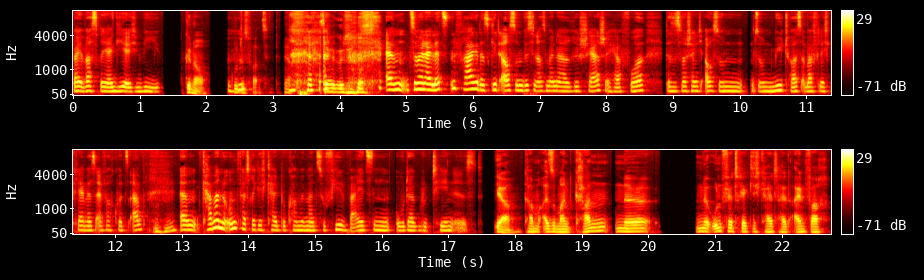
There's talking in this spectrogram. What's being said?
bei was reagiere ich wie. Genau. Gutes mhm. Fazit. Ja, sehr gut. ähm, zu meiner letzten Frage, das geht auch so ein bisschen aus meiner Recherche hervor. Das ist wahrscheinlich auch so ein, so ein Mythos, aber vielleicht klären wir es einfach kurz ab. Mhm. Ähm, kann man eine Unverträglichkeit bekommen, wenn man zu viel Weizen oder Gluten isst? Ja, kann, also man kann eine, eine Unverträglichkeit halt einfach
